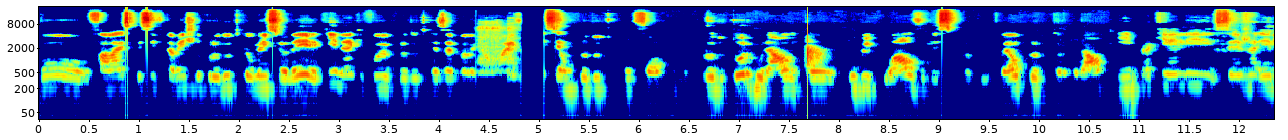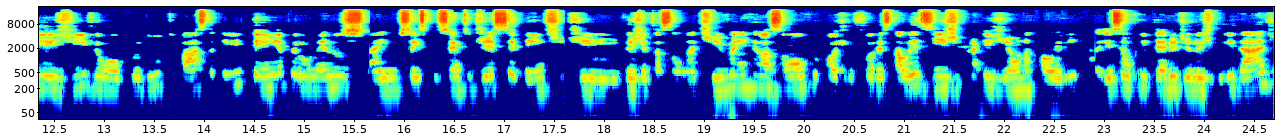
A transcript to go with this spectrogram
vou falar especificamente do produto que eu mencionei aqui, né, que foi o produto Reserva Legal Mais, esse é um produto com foco no produtor rural, então o público-alvo desse produto é o produtor rural. E para que ele seja elegível ao produto, basta que ele tenha pelo menos aí uns 6% de excedente de vegetação nativa em relação ao que o Código Florestal exige para a região na qual ele está. Esse é o critério de elegibilidade.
